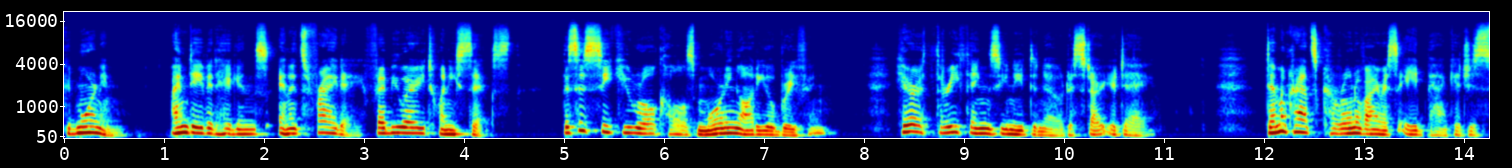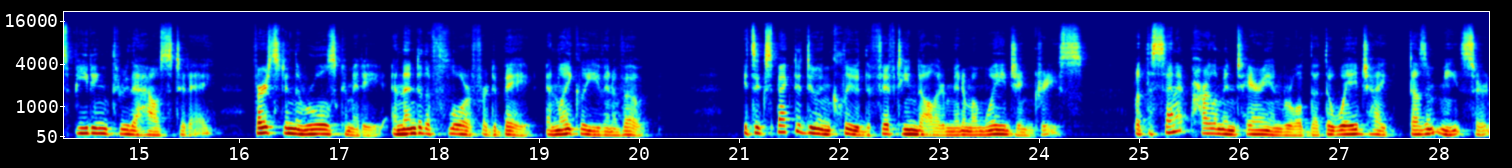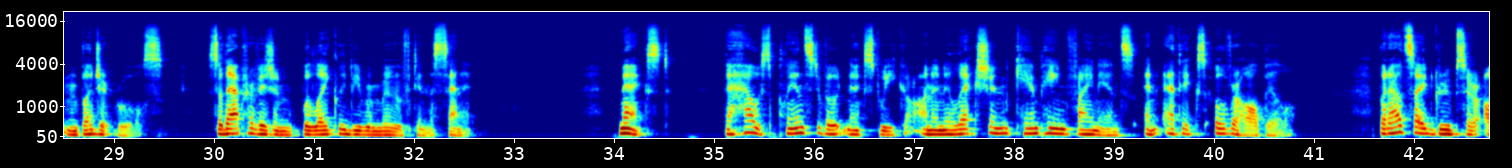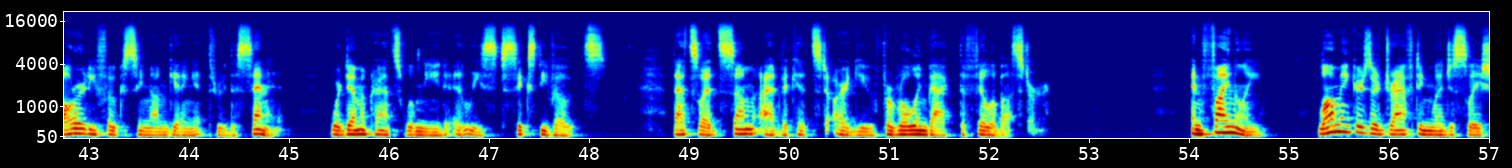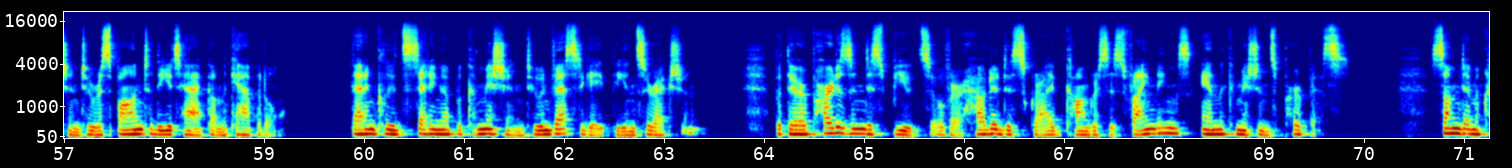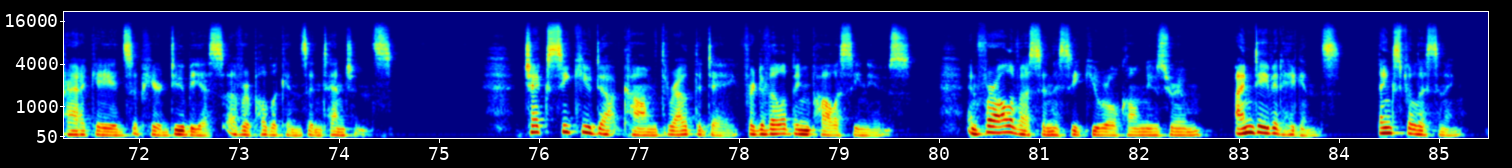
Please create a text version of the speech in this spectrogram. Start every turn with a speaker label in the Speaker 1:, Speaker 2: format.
Speaker 1: Good morning. I'm David Higgins, and it's Friday, February 26th. This is CQ Roll Call's morning audio briefing. Here are three things you need to know to start your day. Democrats' coronavirus aid package is speeding through the House today, first in the Rules Committee, and then to the floor for debate, and likely even a vote. It's expected to include the $15 minimum wage increase, but the Senate parliamentarian ruled that the wage hike doesn't meet certain budget rules so that provision will likely be removed in the Senate. Next, the House plans to vote next week on an election, campaign finance, and ethics overhaul bill. But outside groups are already focusing on getting it through the Senate, where Democrats will need at least 60 votes. That's led some advocates to argue for rolling back the filibuster. And finally, lawmakers are drafting legislation to respond to the attack on the Capitol. That includes setting up a commission to investigate the insurrection. But there are partisan disputes over how to describe Congress's findings and the commission's purpose. Some Democratic aides appear dubious of Republicans' intentions. Check CQ.com throughout the day for developing policy news. And for all of us in the CQ Roll Call newsroom, I'm David Higgins. Thanks for listening.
